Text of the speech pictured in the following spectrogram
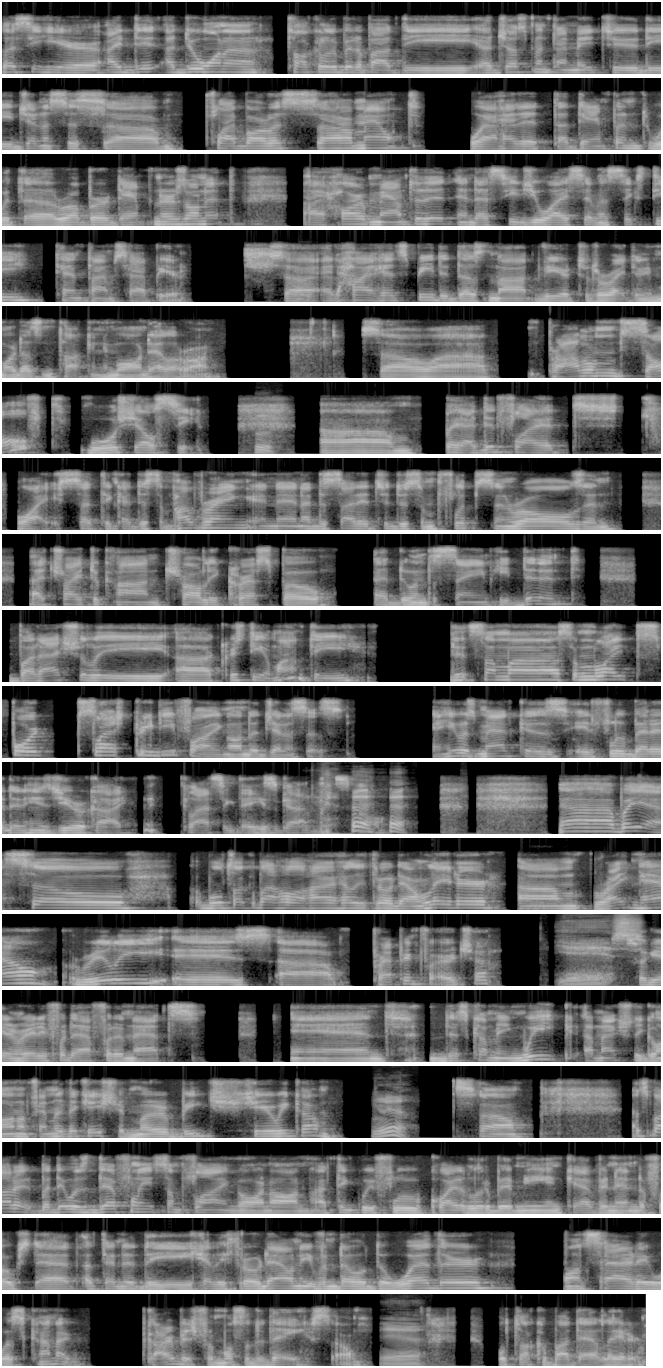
let's see here. I did. I do want to talk a little bit about the adjustment I made to the Genesis um, flybarless uh, mount, where I had it uh, dampened with uh, rubber dampeners on it. I hard mounted it, and that CGY 760 10 times happier. So at high head speed, it does not veer to the right anymore. Doesn't talk anymore on the aileron. So uh, problem solved. We shall see. Hmm. Um, but yeah, I did fly it twice. I think I did some hovering, and then I decided to do some flips and rolls. And I tried to con Charlie Crespo at doing the same. He didn't. But actually, uh, Chris Diamante did some uh, some light sport slash 3D flying on the Genesis. And he was mad because it flew better than his Urukay classic that he's got. So, uh, but yeah, so we'll talk about Ohio heli throwdown later. Um, right now, really is uh, prepping for IRCHA. yes. So getting ready for that for the Nats. And this coming week, I'm actually going on family vacation. Myrtle Beach, here we come. yeah. So that's about it. But there was definitely some flying going on. I think we flew quite a little bit, me and Kevin and the folks that attended the heli throwdown, even though the weather on Saturday was kind of garbage for most of the day. So Yeah. we'll talk about that later.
